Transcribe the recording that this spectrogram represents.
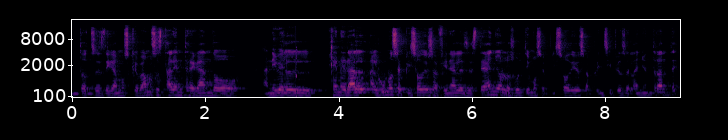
Entonces, digamos que vamos a estar entregando a nivel general algunos episodios a finales de este año, los últimos episodios a principios del año entrante.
